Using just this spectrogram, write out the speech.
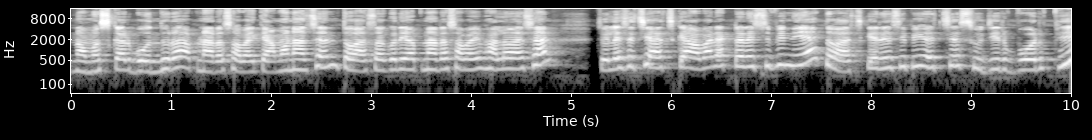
নমস্কার বন্ধুরা, আপনারা সবাই কেমন আছেন? তো আশা করি আপনারা সবাই ভালো আছেন। চলে এসেছি আজকে আবার একটা রেসিপি নিয়ে। তো আজকে রেসিপি হচ্ছে সুজির বরফি।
